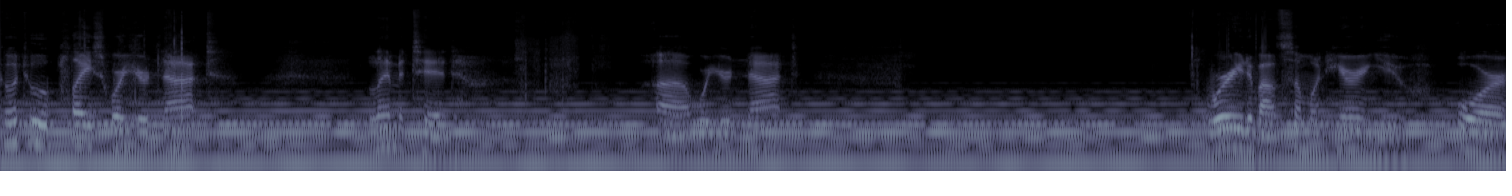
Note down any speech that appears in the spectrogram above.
go to a place where you're not limited, uh, where you're not worried about someone hearing you or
